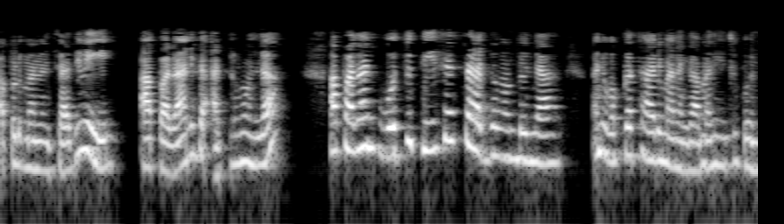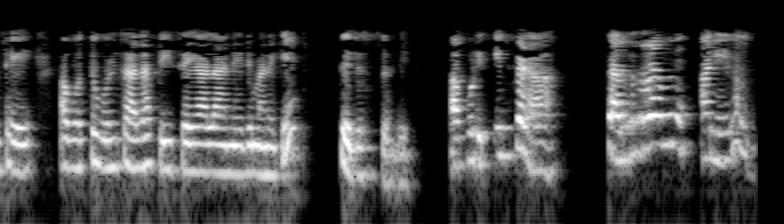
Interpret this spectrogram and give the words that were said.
అప్పుడు మనం చదివి ఆ పదానికి అర్థం ఉందా? ఆ పదానికి ఒత్తు తీసేస్తే అర్థం ఉంటుందా? అని ఒక్కసారి మనం గమనించుకుంటే ఆ ఒత్తు ఉంచాలా తీసేయాలా అనేది మనకి తెలుస్తుంది. అప్పుడు ఇక్కడ సర్రము అనేది ఉంది.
